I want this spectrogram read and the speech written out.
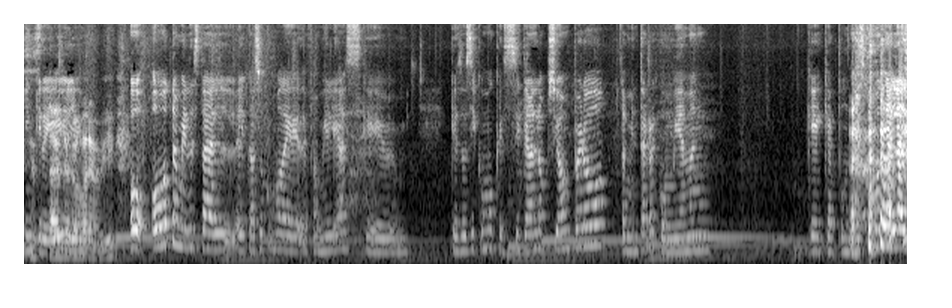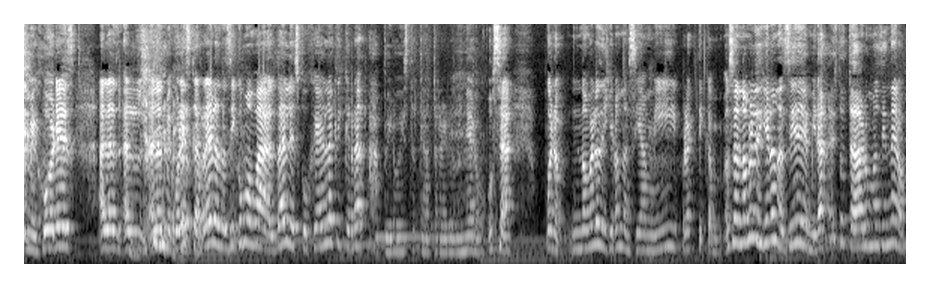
Increíble. para mí. O, o también está el, el caso como de, de familias que que es así como que sí te dan la opción, pero también te recomiendan que, apuntes como que a las mejores, a las, a, las mejores carreras, así como va, dale, escoge a la que querrás, ah, pero esta te va a traer dinero, o sea, bueno, no me lo dijeron así a mí prácticamente, o sea, no me lo dijeron así de, mira, esto te va a dar más dinero,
